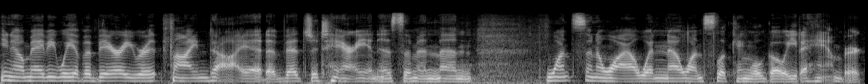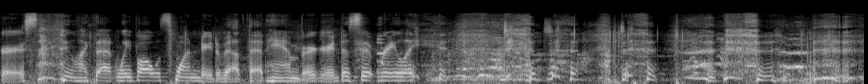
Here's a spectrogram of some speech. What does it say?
you know, maybe we have a very refined diet of vegetarianism and then once in a while when no one's looking we'll go eat a hamburger or something like that. And we've always wondered about that hamburger. Does it really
